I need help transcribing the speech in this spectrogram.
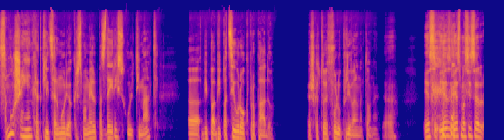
samo še enkrat klicali Murijo, ker smo imeli pa zdaj res ultimat, uh, bi, pa, bi pa cel rok propadel. Veš, kaj to je ful vplivalo na to. Ne? Ja. Jaz, jaz, jaz sem sicer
